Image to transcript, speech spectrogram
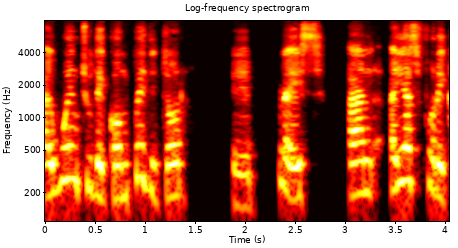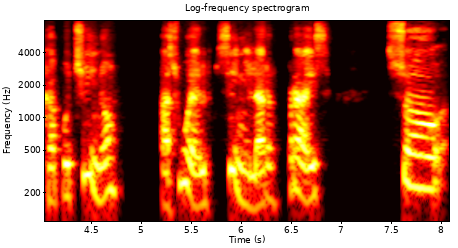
I went to the competitor uh, place and I asked for a cappuccino as well, similar price. So,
